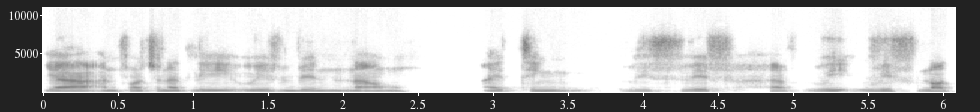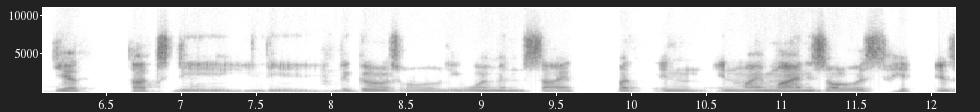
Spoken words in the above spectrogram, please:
yeah unfortunately we've been now i think we've we've have we we've not yet touched the the the girls or the women side but in in my mind it's always is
